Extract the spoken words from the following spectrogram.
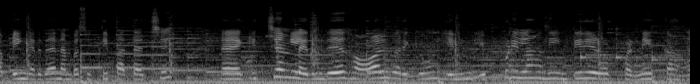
அப்படிங்கிறத நம்ம சுற்றி பார்த்தாச்சு. கிச்சன்ல இருந்து ஹால் வரைக்கும் என் எப்படிலாம் வந்து இன்டீரியர் ஒர்க் பண்ணியிருக்காங்க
